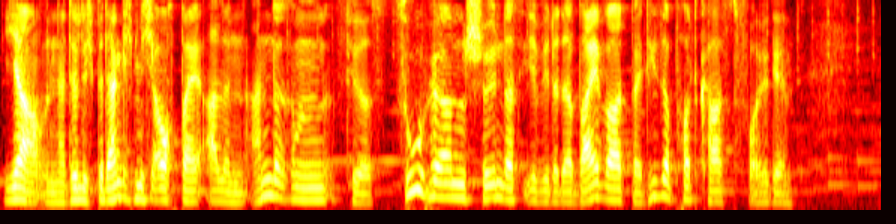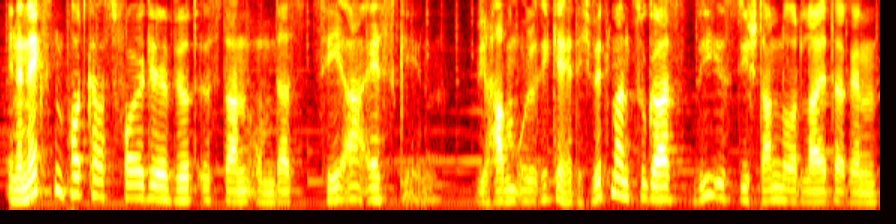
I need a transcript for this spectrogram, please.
Ja, und natürlich bedanke ich mich auch bei allen anderen fürs Zuhören. Schön, dass ihr wieder dabei wart bei dieser Podcast-Folge. In der nächsten Podcast-Folge wird es dann um das CAS gehen. Wir haben Ulrike Hettich-Wittmann zu Gast. Sie ist die Standortleiterin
